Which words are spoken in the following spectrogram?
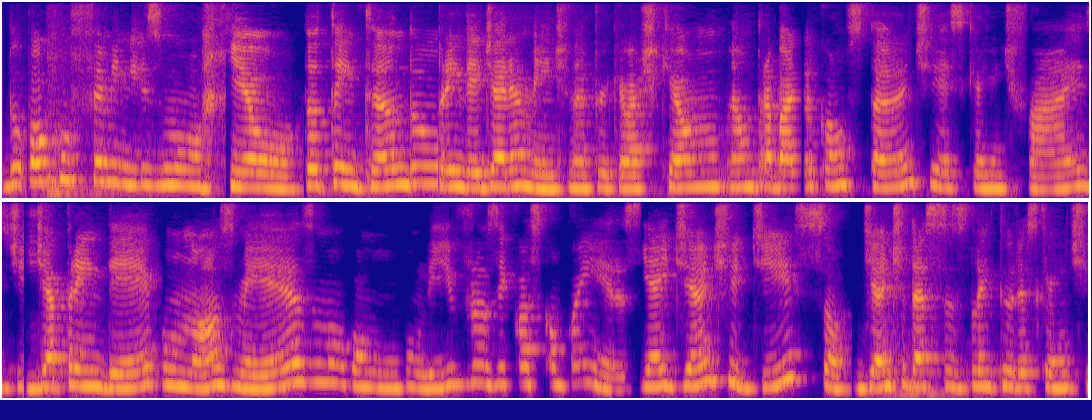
do pouco feminismo que eu tô tentando aprender diariamente, né? Porque eu acho que é um, é um trabalho constante esse que a gente faz, de, de aprender com nós mesmos, com, com livros e com as companheiras. E aí, diante disso, diante dessas leituras que a gente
